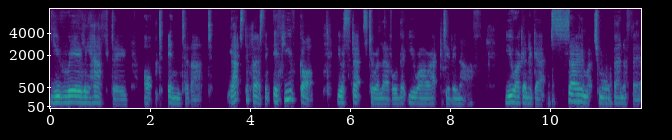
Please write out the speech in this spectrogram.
You really have to opt into that. That's the first thing. If you've got your steps to a level that you are active enough, you are going to get so much more benefit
